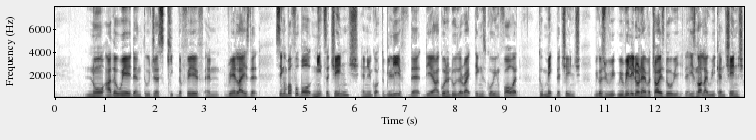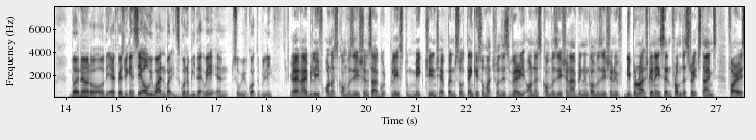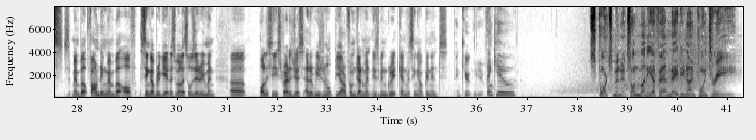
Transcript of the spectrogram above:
no other way than to just keep the faith and realize that Singapore football needs a change, and you got to believe that they are going to do the right things going forward to make the change because we, we really don't have a choice, do we? It's not like we can change Bernard or, or the FS. We can say all we want, but it's going to be that way, and so we've got to believe. Yeah, and I believe honest conversations are a good place to make change happen. So thank you so much for this very honest conversation. I've been in conversation with Deepanraj Ganesan from the Straits Times, Faris, member, founding member of Singa Brigade, as well as Jose Raymond, uh, policy strategist at a regional PR from Gentlemen. It's been great canvassing your opinions. Thank you. Thank you. Thank you. Sports Minutes on Money FM 89.3.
